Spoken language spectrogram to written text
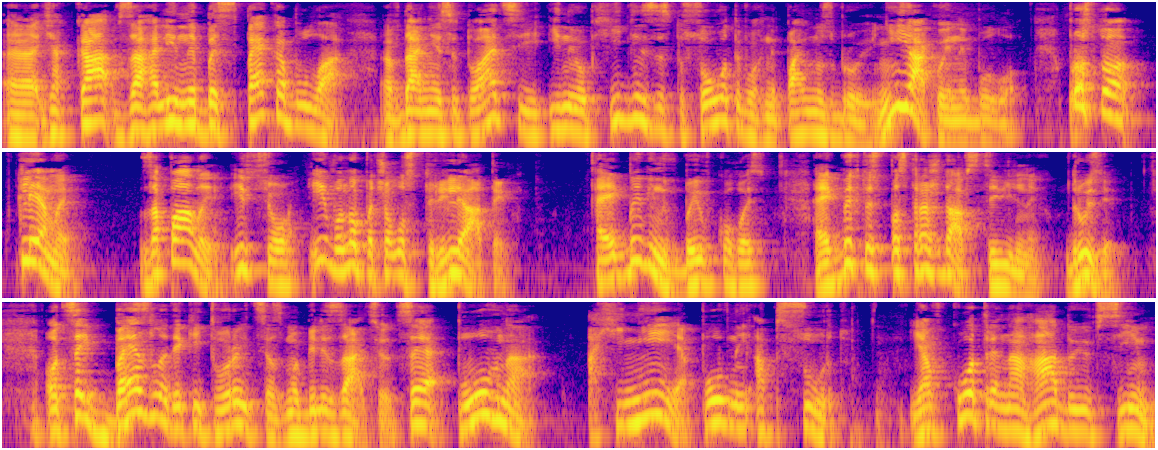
Е, яка взагалі небезпека була в даній ситуації і необхідність застосовувати вогнепальну зброю? Ніякої не було. Просто клеми запали і все. І воно почало стріляти. А якби він вбив когось, а якби хтось постраждав з цивільних, друзі, оцей безлад, який твориться з мобілізацією, це повна ахінея, повний абсурд. Я вкотре нагадую всім,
